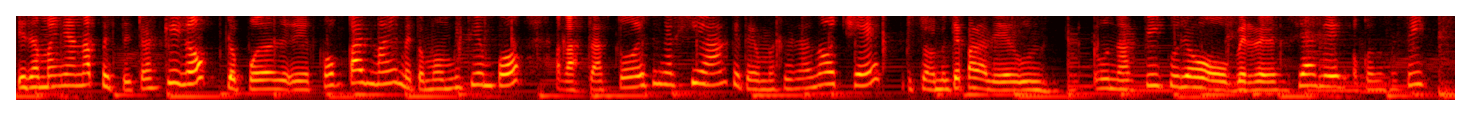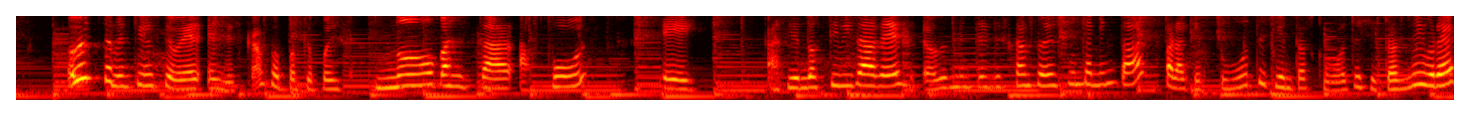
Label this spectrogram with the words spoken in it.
y en la mañana pues estoy tranquilo, lo puedo leer con calma y me tomo mi tiempo a gastar toda esa energía que tenemos en la noche, y solamente para leer un, un artículo o ver redes sociales o cosas así. Obviamente también tienes que ver el descanso, porque pues no vas a estar a full eh, haciendo actividades, obviamente el descanso es fundamental para que tú te sientas como te sientas libre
